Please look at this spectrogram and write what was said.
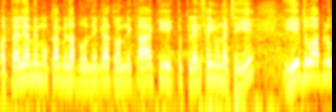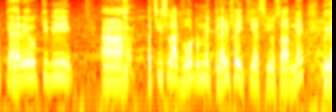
और पहले हमें मौका मिला बोलने का तो हमने कहा कि एक तो क्लैरिफाई होना चाहिए ये जो आप लोग कह रहे हो कि भी पच्चीस लाख वोट उन्होंने क्लैरिफाई किया सीओ साहब ने क्योंकि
